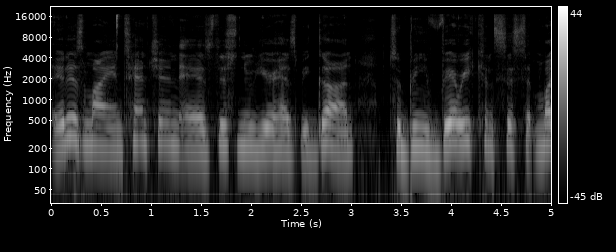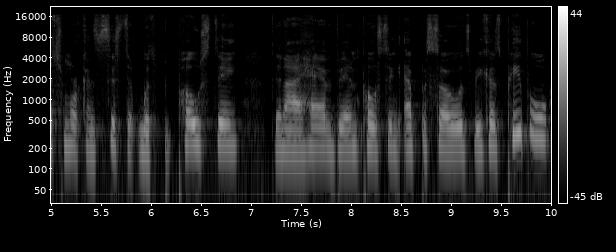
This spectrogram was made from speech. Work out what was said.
it is my intention as this new year has begun to be very consistent, much more consistent with posting than I have been posting episodes because people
